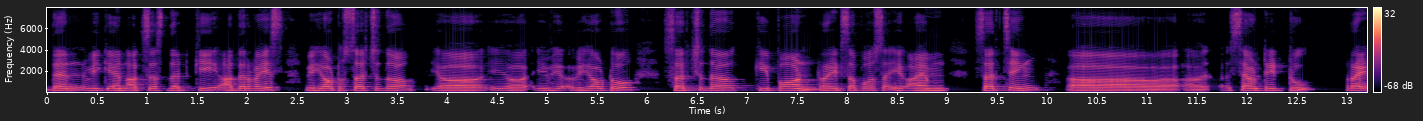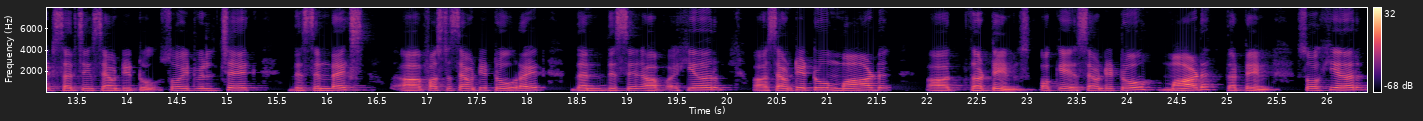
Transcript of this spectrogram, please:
then we can access that key. Otherwise we have to search the uh, we have to search the keep on right? Suppose i am searching 72 right? Searching 72 so it will check this index uh, first 72 right? Then this uh, here uh, 72 mod uh, 13 okay 72 mod 13 so here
